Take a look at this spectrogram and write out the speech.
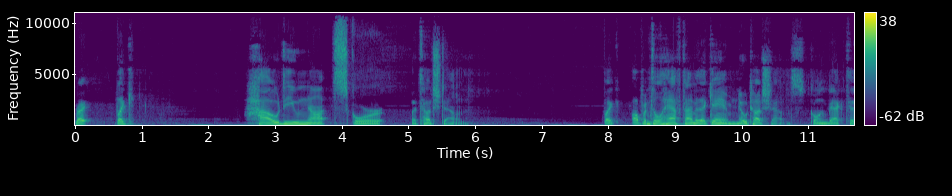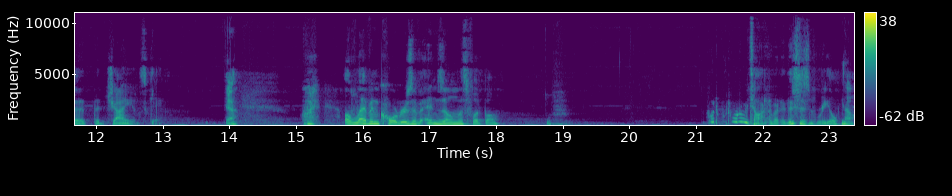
Right? Like, how do you not score a touchdown? Like, up until halftime of that game, no touchdowns. Going back to the Giants game. Yeah, What? 11 quarters of end zoneless football? What, what, what are we talking about here? This isn't real. no.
